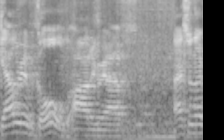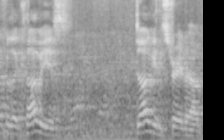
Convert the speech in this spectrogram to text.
Gallery of Gold autograph. Nice one there for the Cubbies. Duggan straight up.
